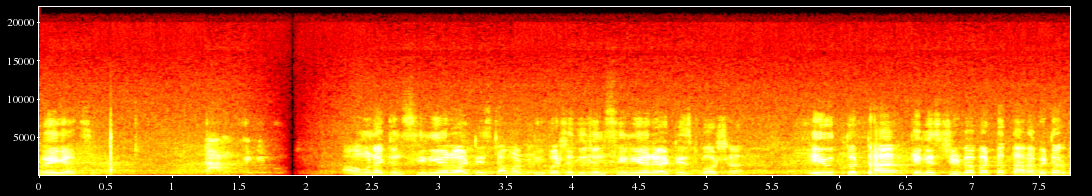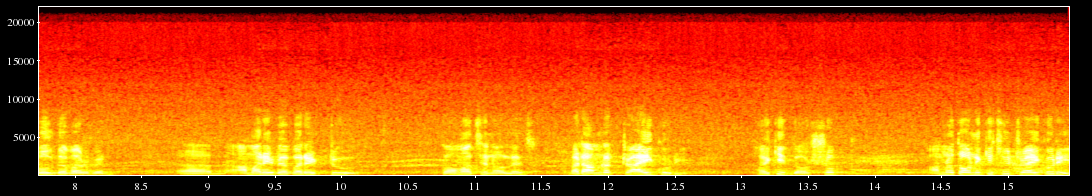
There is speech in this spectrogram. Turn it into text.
হয়ে গেছে। আমার মনে হয় একজন সিনিয়র আর্টিস্ট আমার দুই পাশে দুজন সিনিয়র আর্টিস্ট বসা। এই উত্তরটা কেমিস্ট্রির ব্যাপারটা তারা বেটার বলতে পারবেন। আমার এই ব্যাপারে একটু কম আছে নলেজ বাট আমরা ট্রাই করি। হয় কি, দর্শক, আমরা তো অনেক কিছু ট্রাই করি।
